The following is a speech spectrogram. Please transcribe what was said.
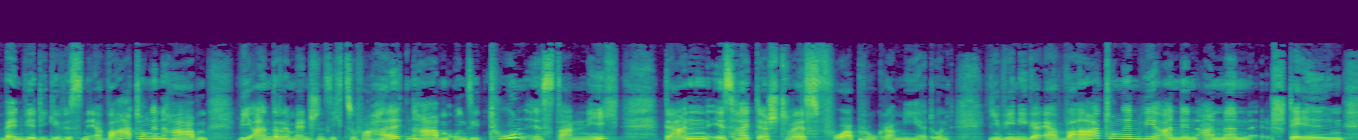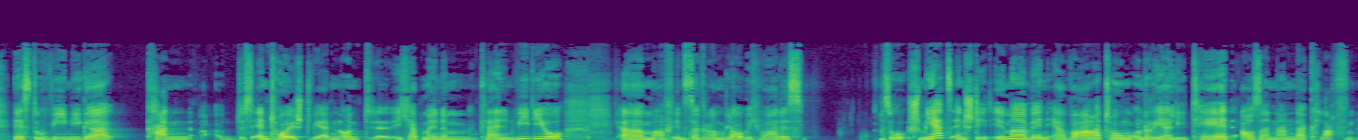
Wenn wir die gewissen Erwartungen haben, wie andere Menschen sich zu verhalten haben und sie tun es dann nicht, dann ist halt der Stress vorprogrammiert. Und je weniger Erwartungen wir an den anderen stellen, desto weniger kann das enttäuscht werden. Und ich habe in einem kleinen Video ähm, auf Instagram, glaube ich, war das, so, Schmerz entsteht immer, wenn Erwartung und Realität auseinanderklaffen.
